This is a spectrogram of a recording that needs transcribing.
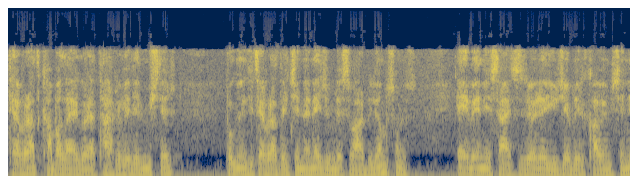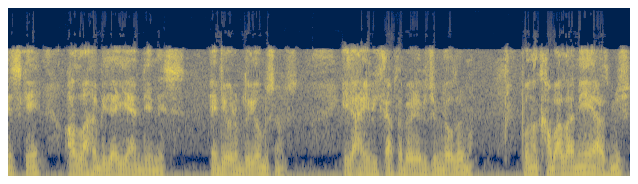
Tevrat Kabala'ya göre tahrif edilmiştir. Bugünkü Tevrat'ın içinde ne cümlesi var biliyor musunuz? Ey Beni İsrail siz öyle yüce bir kavimsiniz ki Allah'ı bile yendiniz. Ne diyorum duyuyor musunuz? İlahi bir kitapta böyle bir cümle olur mu? Bunu Kabala niye yazmış?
